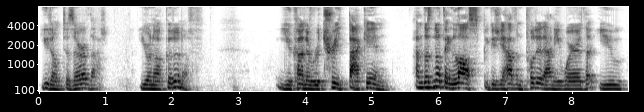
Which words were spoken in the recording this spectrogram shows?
you don't deserve that. You're not good enough. You kind of retreat back in. And there's nothing lost because you haven't put it anywhere that you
